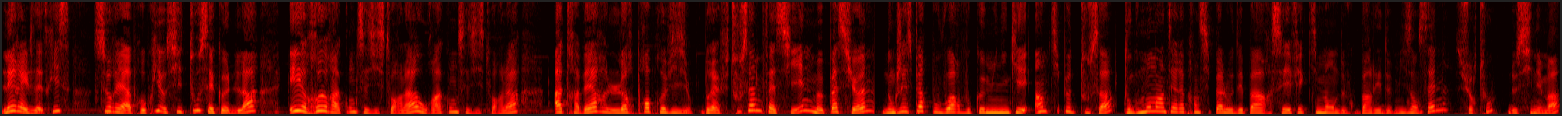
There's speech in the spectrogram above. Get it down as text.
les réalisatrices se réapproprient aussi tous ces codes-là et re-racontent ces histoires-là ou racontent ces histoires-là à travers leur propre vision. Bref, tout ça me fascine, me passionne, donc j'espère pouvoir vous communiquer un petit peu de tout ça. Donc mon intérêt principal au départ, c'est effectivement de vous parler de mise en scène, surtout de cinéma,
